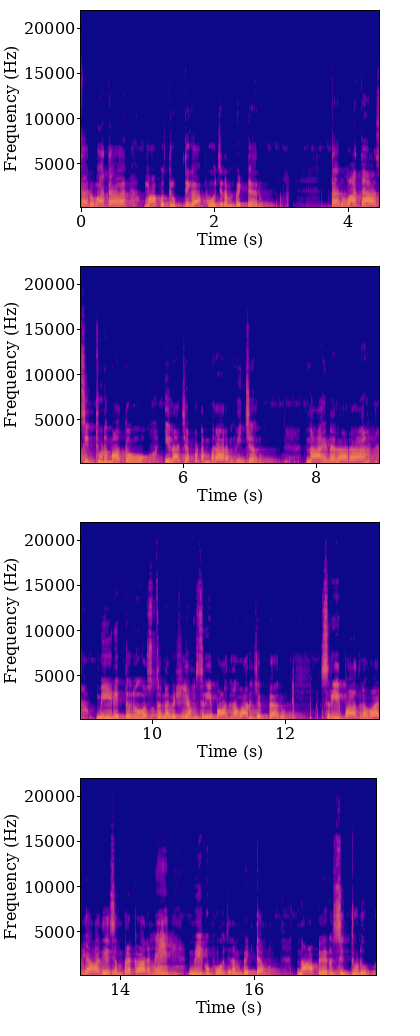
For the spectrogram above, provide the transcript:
తరువాత మాకు తృప్తిగా భోజనం పెట్టారు. తరువాత ఆ సిద్ధుడు మాతో ఇలా చెప్పటం ప్రారంభించారు. నాయనలారా మీరిద్దరూ వస్తున్న విషయం శ్రీపాదుల వారు చెప్పారు. శ్రీపాదుల వారి ఆదేశం ప్రకారమే మీకు భోజనం పెట్టాం. నా పేరు సిద్ధుడు.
